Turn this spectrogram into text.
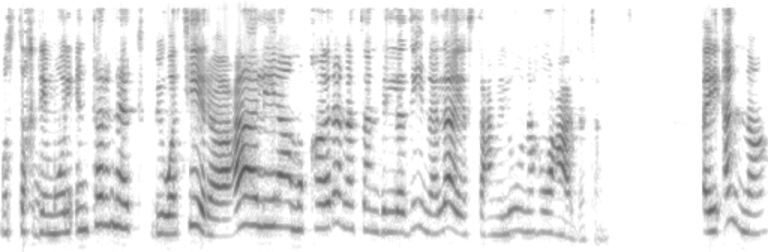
مستخدمو الإنترنت بوتيرة عالية مقارنة بالذين لا يستعملونه عادة، أي أن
